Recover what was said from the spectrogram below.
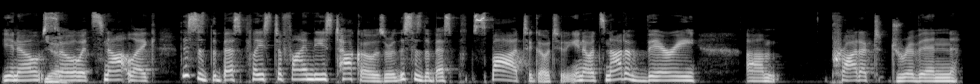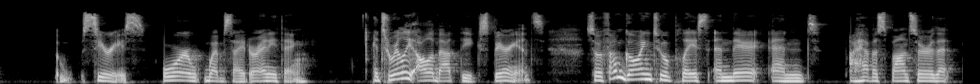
You know, yeah. so it's not like this is the best place to find these tacos or this is the best spa to go to. You know, it's not a very um, product driven series or website or anything. It's really all about the experience. So if I'm going to a place and there, and I have a sponsor that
